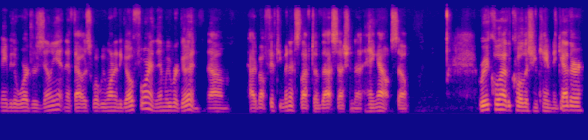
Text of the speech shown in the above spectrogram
maybe the word resilient and if that was what we wanted to go for and then we were good um, had about 50 minutes left of that session to hang out so really cool how the coalition came together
